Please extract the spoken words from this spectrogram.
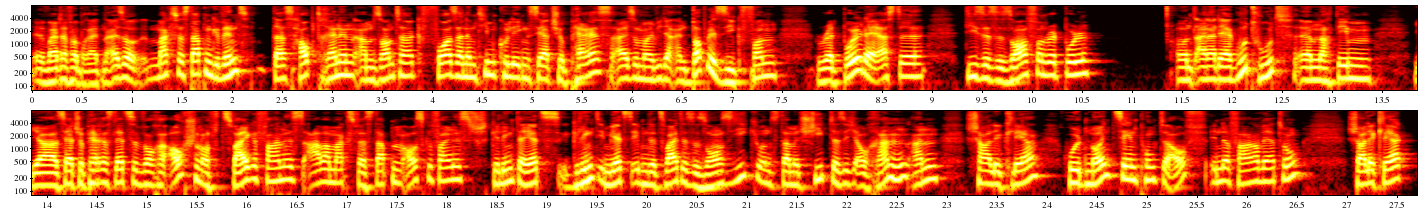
äh, weiter verbreiten. Also, Max Verstappen gewinnt das Hauptrennen am Sonntag vor seinem Teamkollegen Sergio Perez. Also mal wieder ein Doppelsieg von Red Bull, der erste diese Saison von Red Bull. Und einer, der gut tut, ähm, nachdem ja Sergio Perez letzte Woche auch schon auf zwei gefahren ist, aber Max Verstappen ausgefallen ist, gelingt er jetzt, gelingt ihm jetzt eben der zweite Saisonsieg und damit schiebt er sich auch ran an Charles Leclerc, holt 19 Punkte auf in der Fahrerwertung. Charles Leclerc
